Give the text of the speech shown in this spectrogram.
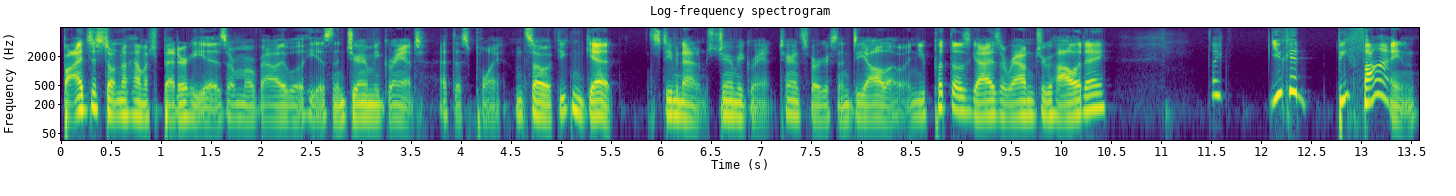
but I just don't know how much better he is or more valuable he is than Jerami Grant at this point. And so if you can get Steven Adams, Jerami Grant, Terrance Ferguson, Diallo, and you put those guys around Jrue Holiday, like you could be fine.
